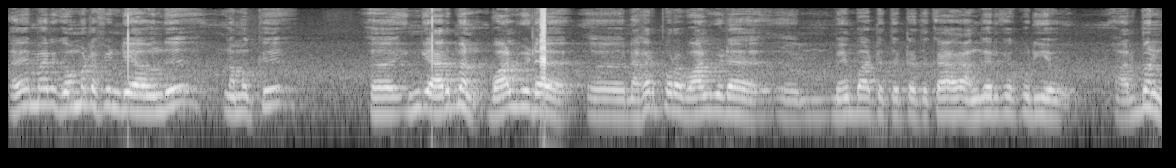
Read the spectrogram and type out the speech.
அதே மாதிரி கவர்மெண்ட் ஆஃப் இந்தியா வந்து நமக்கு இங்கே அர்பன் வாழ்விட நகர்ப்புற வாழ்விட மேம்பாட்டு திட்டத்துக்காக அங்கே இருக்கக்கூடிய அர்பன்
